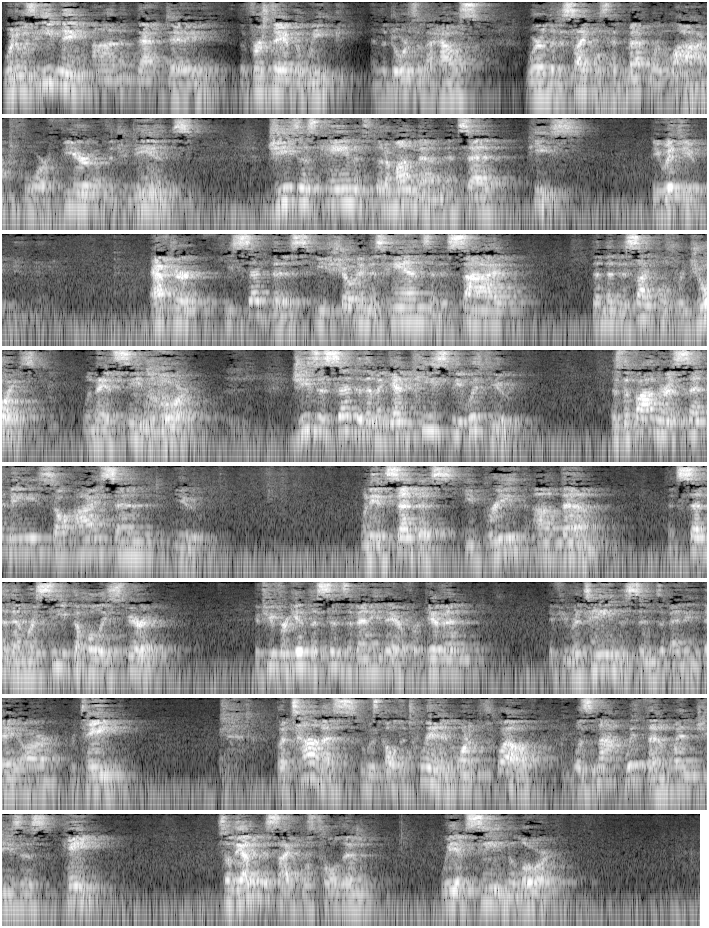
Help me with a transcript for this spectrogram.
When it was evening on that day, the first day of the week, and the doors of the house where the disciples had met were locked for fear of the Judeans, Jesus came and stood among them and said, Peace be with you. After he said this, he showed him his hands and his side. Then the disciples rejoiced when they had seen the Lord. Jesus said to them again, Peace be with you. As the Father has sent me, so I send you. When he had said this, he breathed on them and said to them, Receive the Holy Spirit. If you forgive the sins of any, they are forgiven. If you retain the sins of any, they are retained. But Thomas, who was called the twin, one of the twelve, was not with them when Jesus came. So the other disciples told him, We have seen the Lord.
